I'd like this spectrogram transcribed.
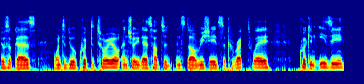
Hey, what's up guys? I want to do a quick tutorial and show you guys how to install reshades the correct way, quick and easy,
